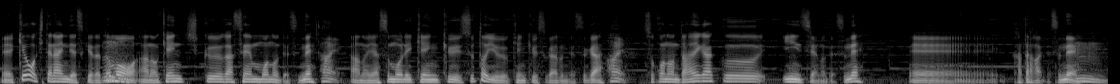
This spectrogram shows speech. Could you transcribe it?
えー、今日は来てないんですけれども、うん、あの建築が専門のですね、はい、あの安森研究室という研究室があるんですが、はい、そこの大学院生のですねえー、方がですね、うん、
